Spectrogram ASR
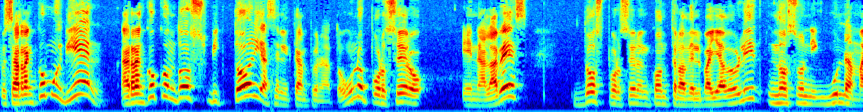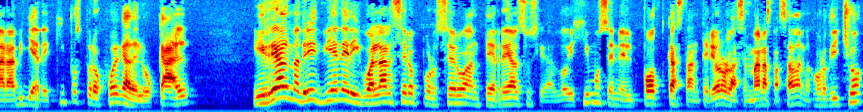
pues arrancó muy bien. Arrancó con dos victorias en el campeonato, uno por cero en Alavés, dos por cero en contra del Valladolid. No son ninguna maravilla de equipos, pero juega de local. Y Real Madrid viene de igualar 0 por 0 ante Real Sociedad. Lo dijimos en el podcast anterior o la semana pasada, mejor dicho,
